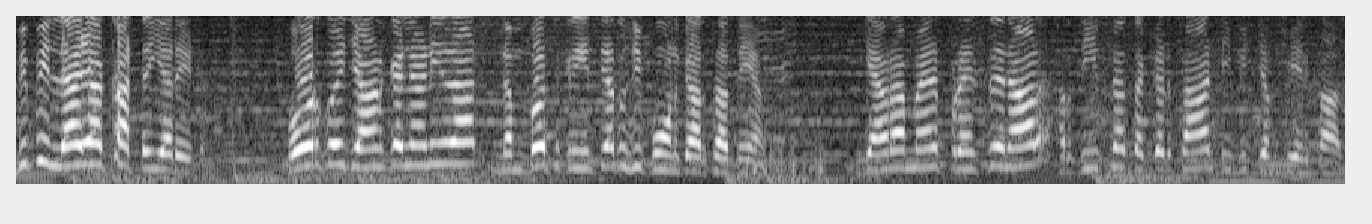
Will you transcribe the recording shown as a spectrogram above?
ਬੀਬੀ ਲੈ ਜਾ ਘੱਟ ਹੀ ਆ ਰੇਟ ਹੋਰ ਕੋਈ ਜਾਣਕਾਰੀ ਲੈਣੀ ਦਾ ਨੰਬਰ ਸਕਰੀਨ ਤੇ ਆ, ਤੁਸੀਂ ਫੋਨ ਕਰ ਸਕਦੇ ਆ। ਕੈਮਰਾਮੈਨ ਪ੍ਰਿੰਸ ਦੇ ਨਾਲ ਹਰਦੀਪ ਸਿੰਘ ਤੱਕੜ ਸਾਹ ਟੀਵੀ ਜਮਸ਼ੇਰ ਖਾਸ।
